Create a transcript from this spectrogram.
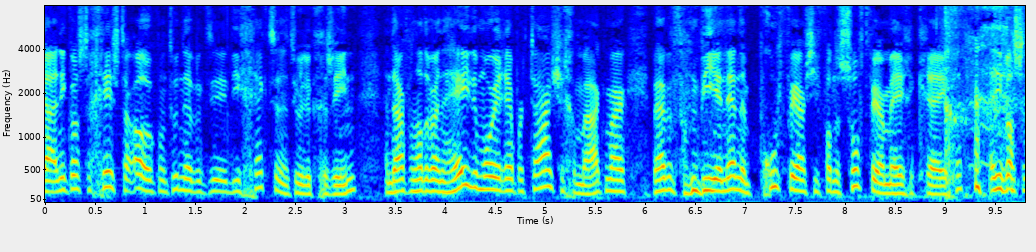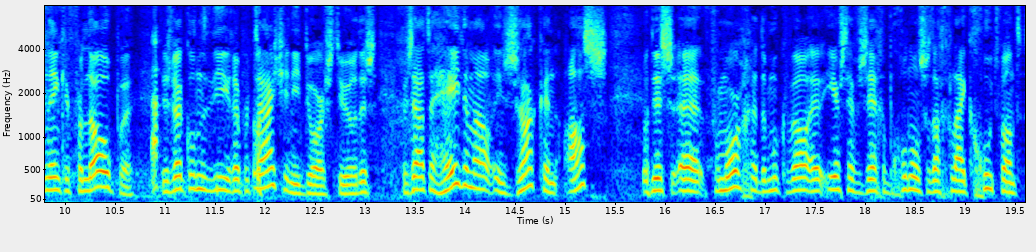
Ja, en ik was er gisteren ook, want toen heb ik die, gekte natuurlijk gezien. En daarvan hadden we een hele mooie reportage gemaakt. Maar we hebben van BNN een proefversie van de software meegekregen. en die was in één keer verlopen. Dus wij konden die reportage niet doorsturen. Dus we zaten helemaal in zak en as. Dus uh, vanmorgen, dat moet ik wel eerst even zeggen, begon onze dag gelijk goed. Want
